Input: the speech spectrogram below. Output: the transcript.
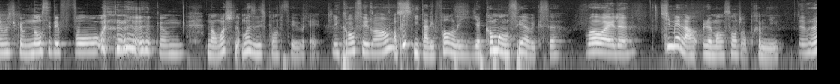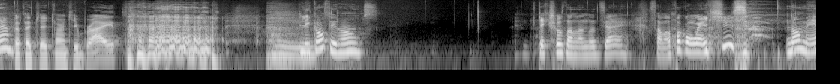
moi, je suis comme, non, c'était faux. comme, non, moi, je, moi, je pense que c'est vrai. Les conférences. En plus, il est allé fort, là. il a commencé avec ça. ouais, ouais, là. Qui met la- le mensonge en premier? C'est vrai. Peut-être quelqu'un qui est bright. Puis les conférences. Quelque chose dans la naudière. Ça m'a pas convaincu, ça. Non, mais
